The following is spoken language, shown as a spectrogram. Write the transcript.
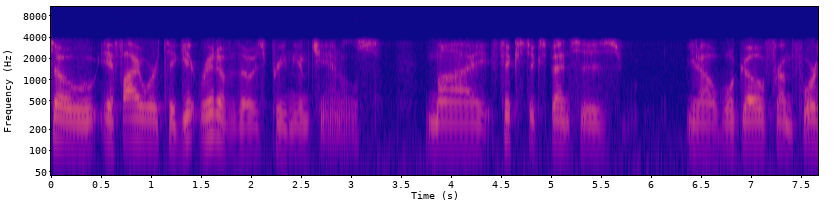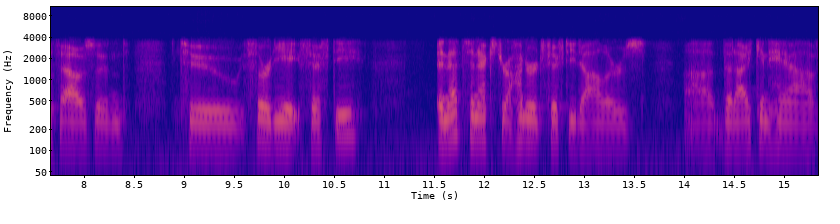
So if I were to get rid of those premium channels, my fixed expenses, you know, will go from 4000 to 3850 and that's an extra $150 uh, that I can have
